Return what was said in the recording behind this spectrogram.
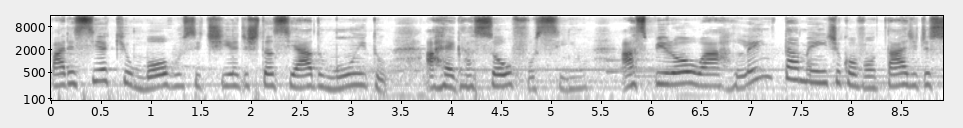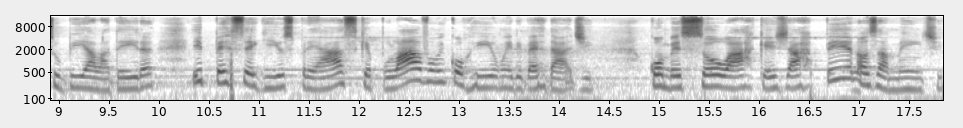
Parecia que o morro se tinha distanciado muito. Arregaçou o focinho, aspirou o ar lentamente com vontade de subir a ladeira e perseguia os preás que pulavam e corriam em liberdade. Começou a arquejar penosamente,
